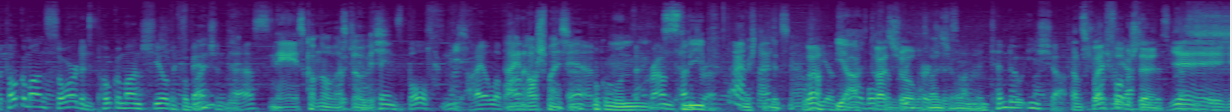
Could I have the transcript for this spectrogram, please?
The Pokemon Sword and Pokemon Shield expansion pass, Nee, es kommt noch was, glaube ich. contains both the Isle of Ein Rauschmeißer. Pokémon Sleep möchte ich jetzt. be Ja, available 30 for Euro. pre-purchase 30 Euro. Kannst du gleich vorbestellen. Yay!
